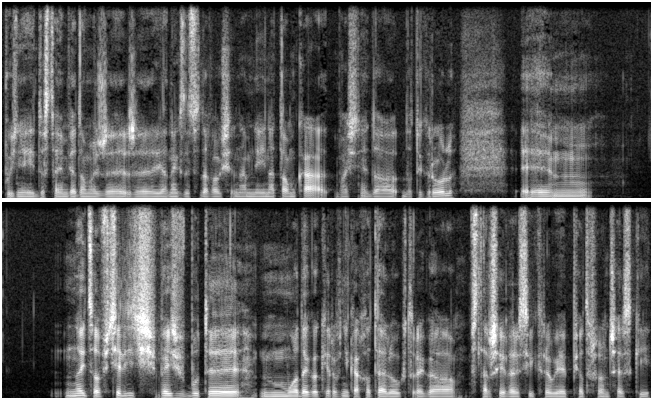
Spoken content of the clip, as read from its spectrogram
Później dostałem wiadomość, że, że Janek zdecydował się na mnie i na Tomka właśnie do, do tych ról. No i co, wcielić, wejść w buty młodego kierownika hotelu, którego w starszej wersji kreuje Piotr Franceski,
